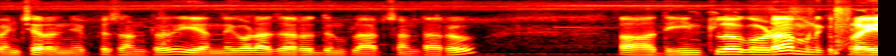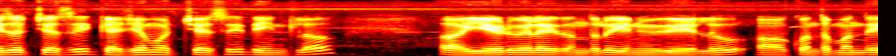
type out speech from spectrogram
వెంచర్ అని చెప్పేసి అంటారు. ఇవన్నీ కూడా అజరుద్దీన్ ఫ్లాట్స్ అంటారు. దీంట్లో కూడా మనకి ప్రైస్ వచ్చేసి గజం వచ్చేసి దీంట్లో ఏడు వేల ఐదు వందలు ఎనిమిది వేలు కొంతమంది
